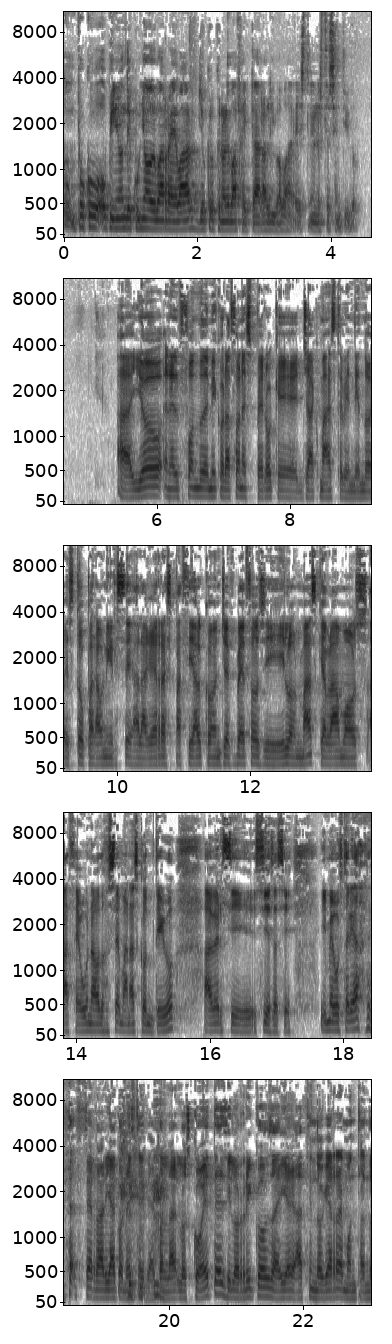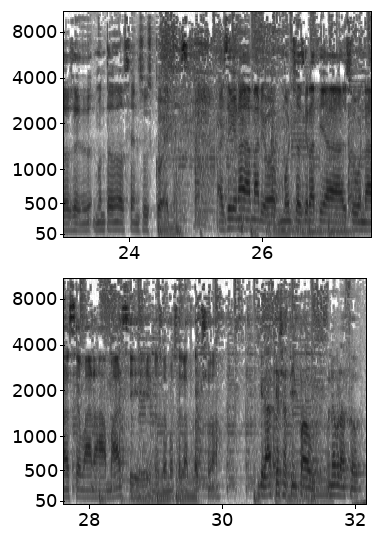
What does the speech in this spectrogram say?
un poco opinión de cuñado de barra de bar, yo creo que no le va a afectar a Alibaba en este sentido. Ah, yo, en el fondo de mi corazón, espero que Jack Ma esté vendiendo esto para unirse a la guerra espacial con Jeff Bezos y Elon Musk, que hablábamos hace una o dos semanas contigo, a ver si, si es así. Y me gustaría cerrar ya con esta idea, con los cohetes y los ricos ahí haciendo guerra y montándose, montándose en sus cohetes. Así que nada, Mario, muchas gracias una semana más y nos vemos en la próxima. Gracias a ti, Pau. Un abrazo.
